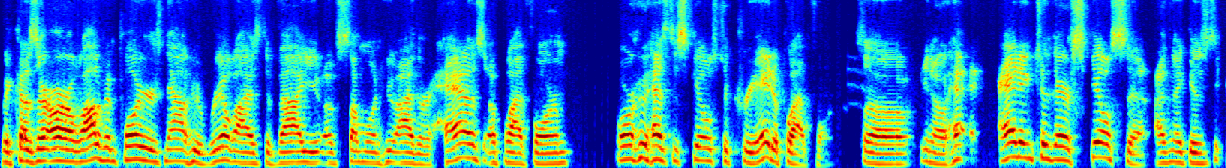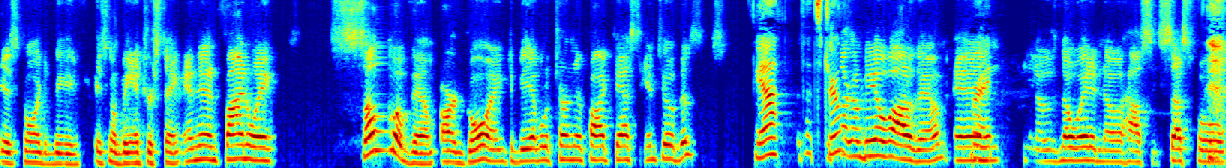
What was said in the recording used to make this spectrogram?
Because there are a lot of employers now who realize the value of someone who either has a platform or who has the skills to create a platform. So, you know, ha- adding to their skill set, I think is is going to be is going to be interesting. And then finally, some of them are going to be able to turn their podcast into a business. Yeah, that's true. It's not going to be a lot of them, and right. you know, there's no way to know how successful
